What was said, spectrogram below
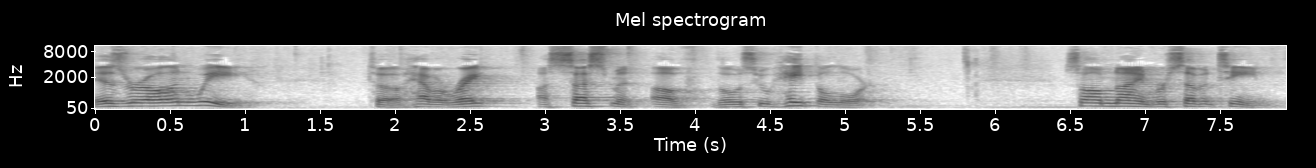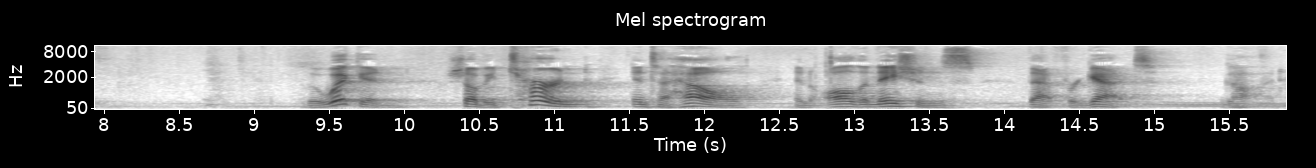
Israel and we, to have a right assessment of those who hate the Lord. Psalm 9, verse 17. The wicked shall be turned into hell, and all the nations that forget God.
